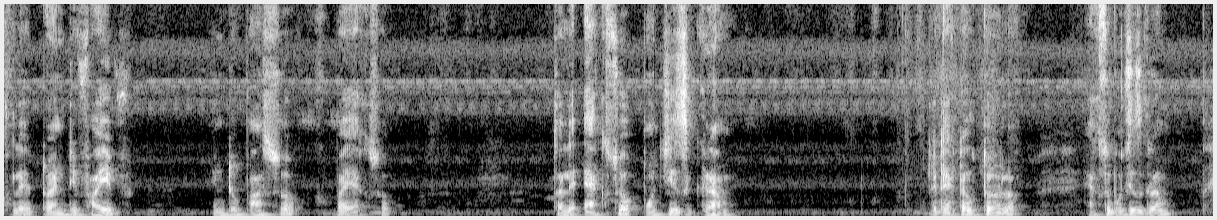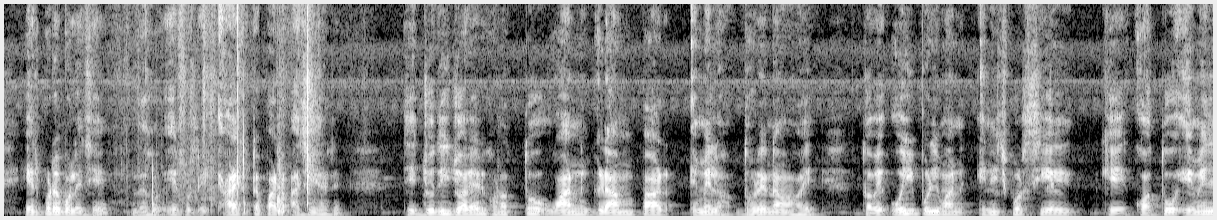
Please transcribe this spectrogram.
তাহলে টোয়েন্টি ফাইভ ইন্টু পাঁচশো বাই একশো। তাহলে একশো পঁচিশ গ্রাম। এটা একটা উত্তর হলো, একশো পঁচিশ গ্রাম। এরপরে বলেছে, দেখো, এরপরে আরেকটা পার্ট আছে এখানে। যে যদি জলের ঘনত্ব ওয়ান গ্রাম পার এমএল ধরে নেওয়া হয়, তবে ওই পরিমাণ এনএইচ ফোর সিএলকে কত এমএল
